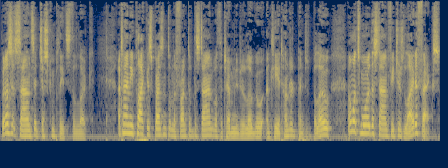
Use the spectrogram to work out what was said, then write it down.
but as it stands, it just completes the look. A tiny plaque is present on the front of the stand with the Terminator logo and T800 printed below, and what's more, the stand features light effects.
